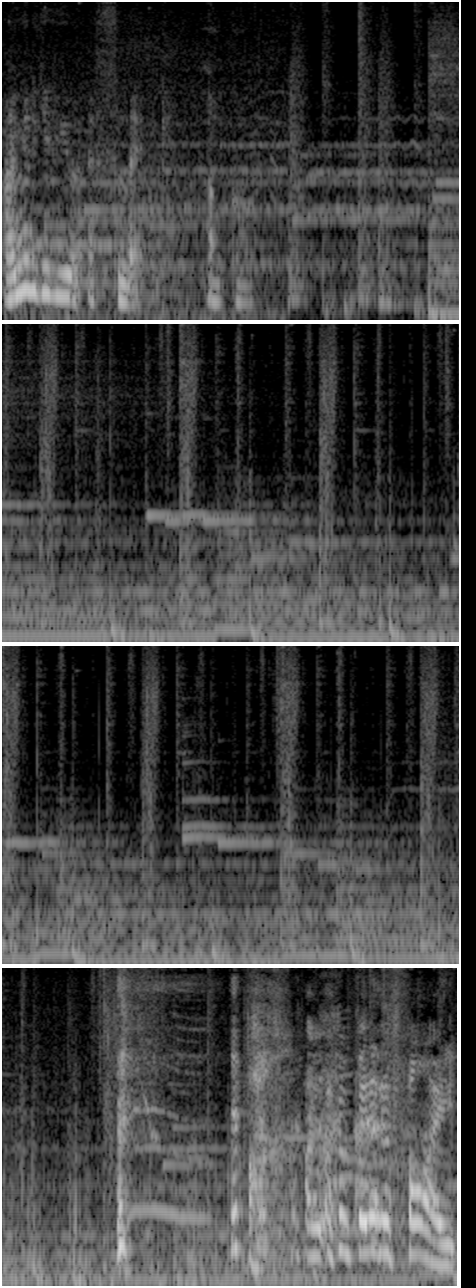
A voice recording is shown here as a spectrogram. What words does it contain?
I'm going to give you a flick. Oh god. I, I been in a fight.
